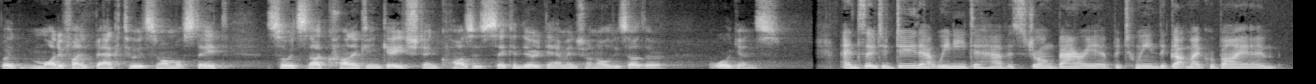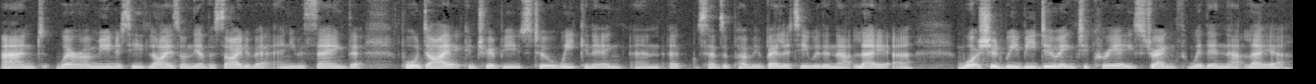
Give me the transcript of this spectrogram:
but modify it back to its normal state so it's not chronically engaged and causes secondary damage on all these other organs. And so, to do that, we need to have a strong barrier between the gut microbiome and where our immunity lies on the other side of it. And you were saying that poor diet contributes to a weakening and a sense of permeability within that layer. What should we be doing to create strength within that layer?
